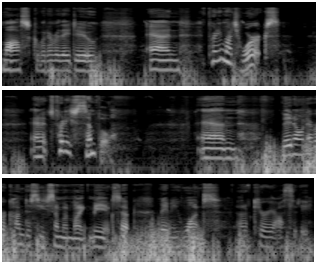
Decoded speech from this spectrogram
mosque, whatever they do, and it pretty much works. And it's pretty simple. And they don't ever come to see someone like me except maybe once out of curiosity.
